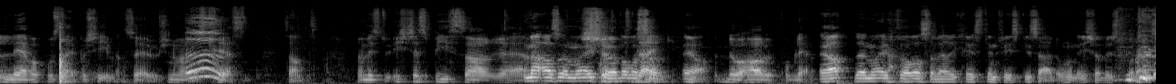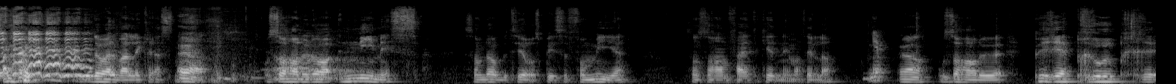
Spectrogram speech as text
leverpostei på skiven, så er du ikke nødvendigvis kresen. Sant? Men hvis du ikke spiser eh, Nei, altså, når jeg prøver å serv- ja. da har du et problem. ja, det er når jeg prøver å servere Kristin fiskesæd, og hun ikke har lyst på det. Da er det veldig kresen. ja. Og så har du da nimis, som da betyr å spise for mye. Sånn som han feite kiden i Matilda. Ja. ja. Og så har du prepro... Pre,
